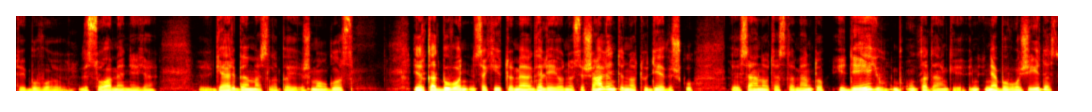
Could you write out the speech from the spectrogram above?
tai buvo visuomenėje gerbiamas labai žmogus. Ir kad buvo, sakytume, galėjo nusišalinti nuo tų dieviškų Seno testamento idėjų, kadangi nebuvo žydas.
